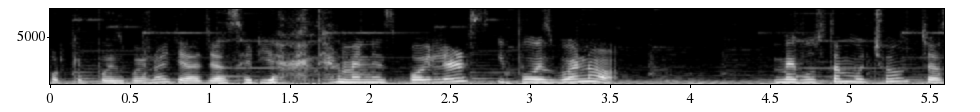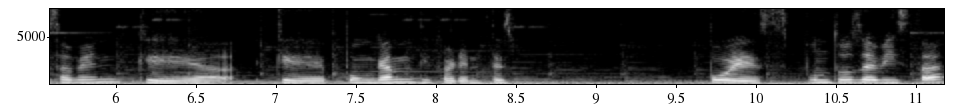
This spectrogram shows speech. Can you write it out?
porque pues bueno ya ya sería meterme en spoilers y pues bueno me gusta mucho ya saben que, que pongan diferentes pues puntos de vista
